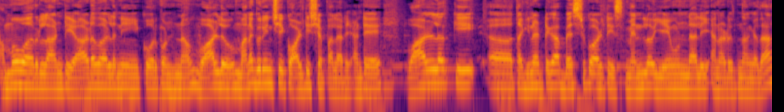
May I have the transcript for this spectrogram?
అమ్మవారు లాంటి ఆడవాళ్ళని కోరుకుంటున్నాం. వాళ్ళు మన గురించి క్వాలిటీస్ చెప్పాలని. అంటే వాళ్ళకి ఆ, తగినట్టుగా బెస్ట్ క్వాలిటీస్ మెన్లో ఏం ఉండాలి అని అడుగుతున్నాం కదా.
